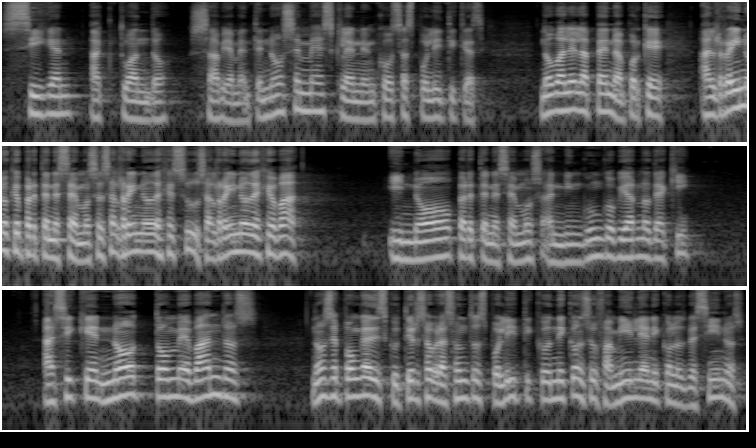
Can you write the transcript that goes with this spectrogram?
Sigan actuando sabiamente. No se mezclen en cosas políticas. No vale la pena porque al reino que pertenecemos es al reino de Jesús, al reino de Jehová, y no pertenecemos a ningún gobierno de aquí. Así que no tome bandos, no se ponga a discutir sobre asuntos políticos, ni con su familia, ni con los vecinos.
